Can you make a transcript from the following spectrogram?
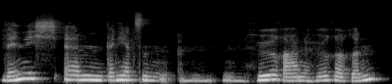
Wenn ich, ähm, wenn jetzt ein, ein Hörer, eine Hörerin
